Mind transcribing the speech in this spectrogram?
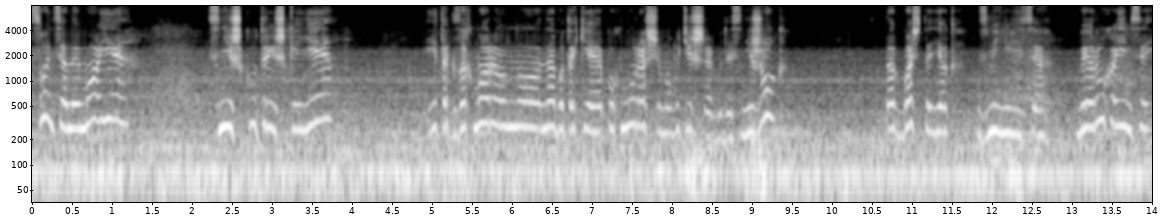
Сонця немає, сніжку трішки є. І так захмарено небо таке похмуре, що, мабуть, іще буде сніжок. Так бачите, як змінюється. Ми рухаємося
